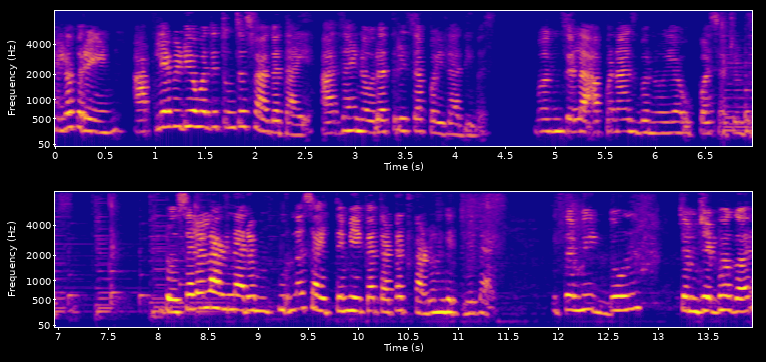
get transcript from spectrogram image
हॅलो फ्रेंड आपल्या व्हिडिओमध्ये तुमचं स्वागत आहे. आज आहे नवरात्रीचा पहिला दिवस. मग चला आपण आज बनवूया उपवासाचे डोसे. डोस्याला लागणारं पूर्ण साहित्य मी एका ताटात काढून घेतलेलं आहे. इथं मी दोन चमचे भगर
